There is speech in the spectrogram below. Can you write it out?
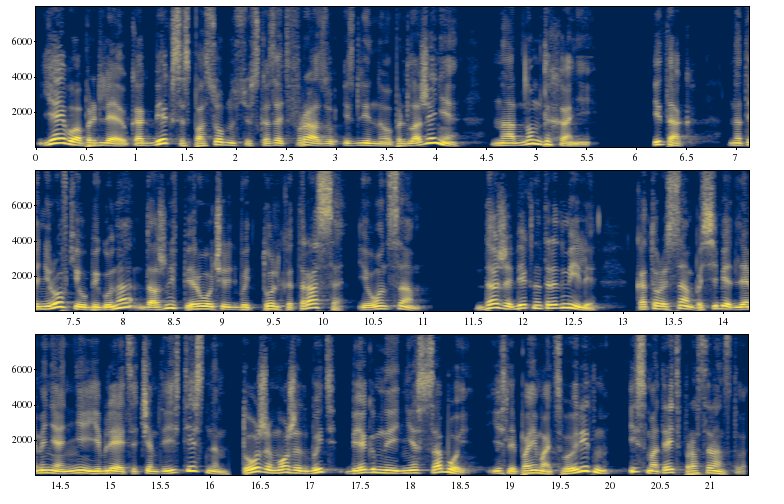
Я его определяю как бег со способностью сказать фразу из длинного предложения на одном дыхании. Итак, на тренировке у бегуна должны в первую очередь быть только трасса и он сам. Даже бег на тредмиле – который сам по себе для меня не является чем-то естественным, тоже может быть бегом наедине с собой, если поймать свой ритм и смотреть в пространство.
